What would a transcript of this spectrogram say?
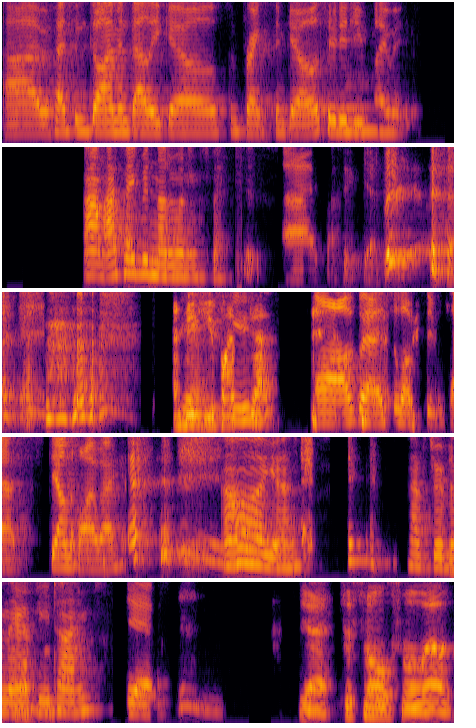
Uh, we've had some Diamond Valley girls, some Frankston girls. Who did you play with? Um, I played with Nunawading Spectres. Ah, classic, yeah. and who yeah, do you play with, Gaz? oh, I was at Geelong Supercats down the highway. oh yes, I've driven there a few times. Yes. Yeah, it's a small, small world.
